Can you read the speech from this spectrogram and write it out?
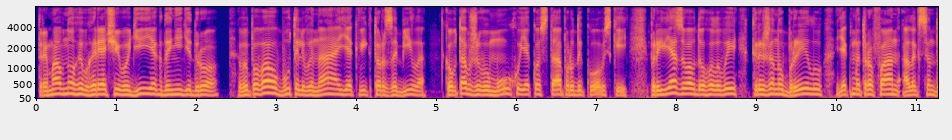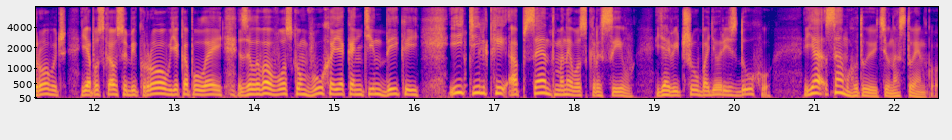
тримав ноги в гарячій воді, як Дені Дідро, випивав бутель вина, як Віктор Забіла, ковтав живу муху, як Остап Рудиковський, прив'язував до голови крижану брилу, як Митрофан Олександрович, я пускав собі кров, як Апулей, заливав воском вуха, як Антін Дикий, і тільки абсент мене воскресив. Я відчув бадьорість духу. Я сам готую цю настоянку.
